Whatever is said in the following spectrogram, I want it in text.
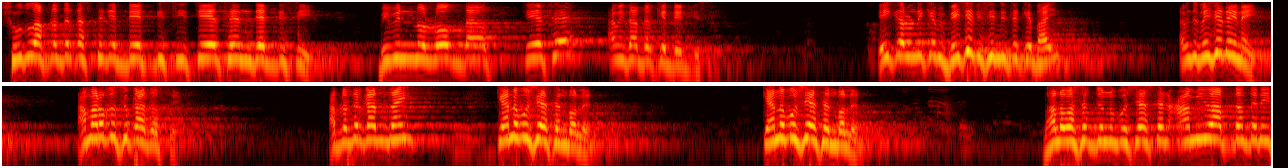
শুধু আপনাদের কাছ থেকে ডেট দিছি, চেয়েছেন ডেট দিছি। বিভিন্ন লোক চেয়েছে, আমি তাদেরকে ডেট দিছি। এই কারণে কি আমি বেঁচে দিছি নিজেকে ভাই? আমি তো বেঁচে দেই নাই। আমারও কিছু কাজ আছে। আপনাদের কাজ নাই? কেন বসে আছেন বলেন? কেন বসে আছেন বলেন? ভালোবাসার জন্য বসে আসছেন আমিও আপনাদের এই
